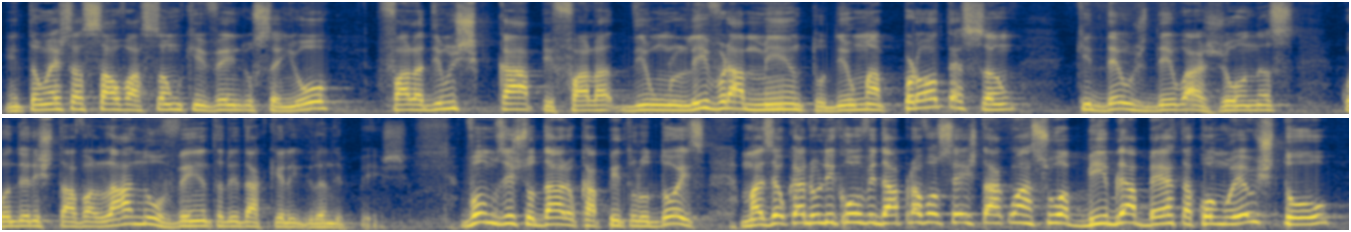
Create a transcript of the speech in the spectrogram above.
Então, esta salvação que vem do Senhor fala de um escape, fala de um livramento, de uma proteção que Deus deu a Jonas quando ele estava lá no ventre daquele grande peixe. Vamos estudar o capítulo 2, mas eu quero lhe convidar para você estar com a sua Bíblia aberta, como eu estou,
